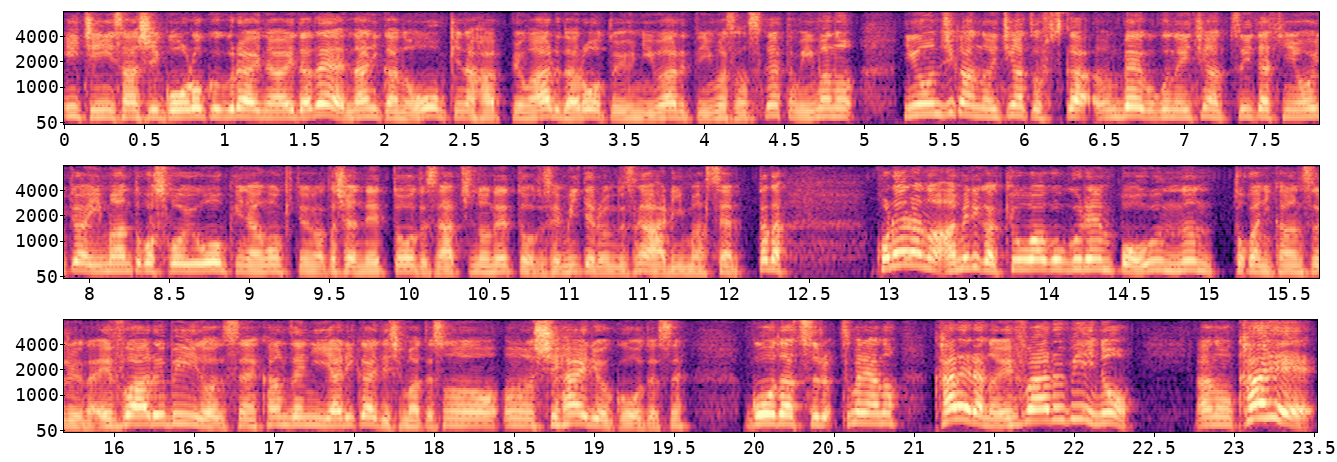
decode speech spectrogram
1、2、3、4、5、6ぐらいの間で何かの大きな発表があるだろうというふうに言われていますが、少なくとも今の日本時間の1月2日、米国の1月1日においては今のところそういう大きな動きというのは私はネットをですね、あっちのネットをですね、見てるんですがありません。ただ、これらのアメリカ共和国連邦云々とかに関するような FRB をですね、完全にやり替えてしまって、その、うん、支配力をですね、強奪する。つまりあの、彼らの FRB のあの、貨幣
